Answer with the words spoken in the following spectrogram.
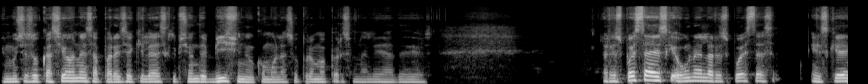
en muchas ocasiones aparece aquí la descripción de Vishnu como la suprema personalidad de Dios. La respuesta es que una de las respuestas es que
